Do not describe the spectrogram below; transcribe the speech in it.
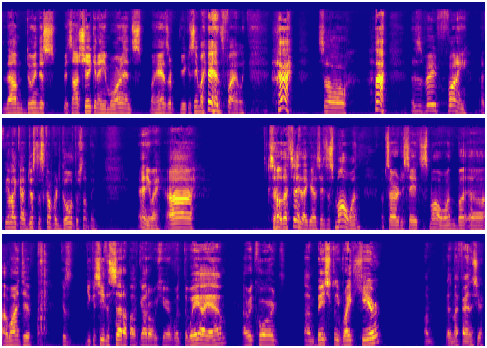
now I'm doing this it's not shaking anymore and my hands are you can see my hands finally. Ha so ha this is very funny. I feel like I've just discovered gold or something. Anyway, uh, so that's it, I guess. It's a small one. I'm sorry to say it's a small one, but uh, I wanted to, because you can see the setup I've got over here. With the way I am, I record, I'm basically right here. I'm, and my fan is here.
